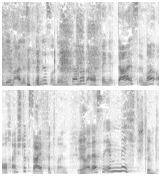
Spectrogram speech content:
in dem alles drin ist und den ich dann dort aufhänge. Da ist immer auch ein Stück Seife drin. Ja. Weil das eben nicht Stimmt.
